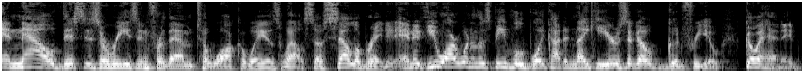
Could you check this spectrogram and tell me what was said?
And now this is a reason for them to walk away as well. So celebrate it. And if you are one of those people who boycotted Nike years ago, good for you. Go ahead, Abe.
